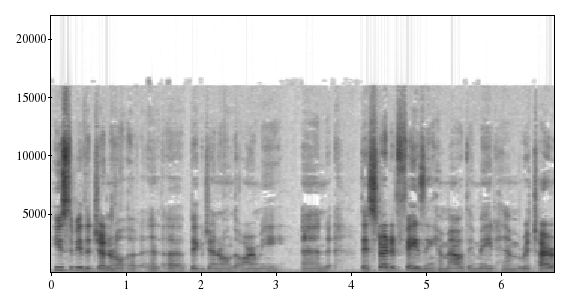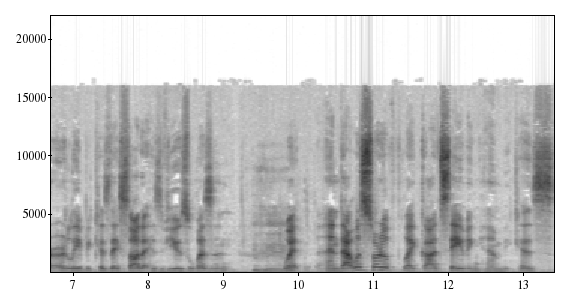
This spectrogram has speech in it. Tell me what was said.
he used to be the general, a, a, big general in the army, and they started phasing him out. They made him retire early because they saw that his views wasn't mm-hmm. what, and that was sort of like God saving him because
